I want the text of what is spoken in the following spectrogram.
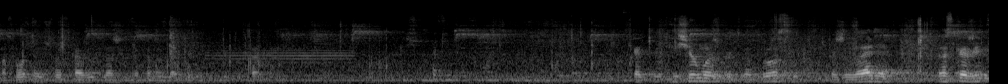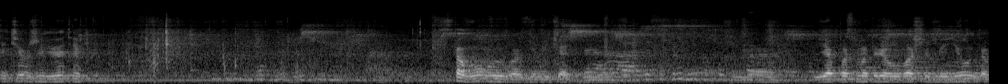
посмотрим, что скажут наши законодатели, депутаты. Какие еще, может быть, вопросы, пожелания? Расскажите, чем живете? Столовую у вас замечательная. Да. Я посмотрел ваше меню, там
